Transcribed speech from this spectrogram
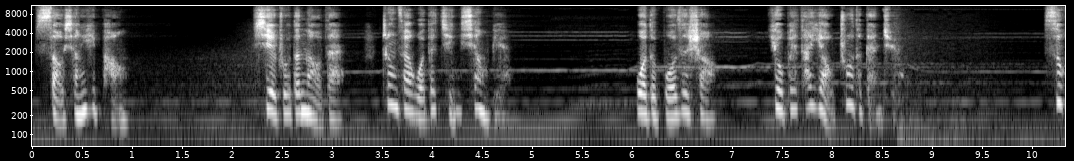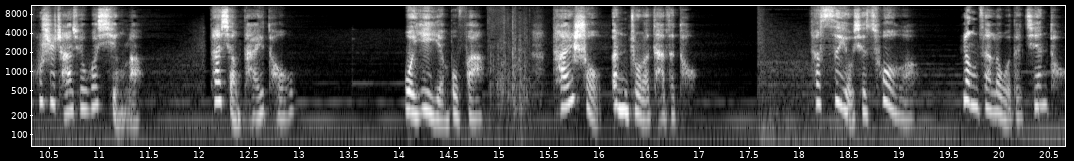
扫向一旁，谢卓的脑袋正在我的颈项边，我的脖子上有被他咬住的感觉，似乎是察觉我醒了，他想抬头。我一言不发，抬手摁住了他的头。他似有些错愕，愣在了我的肩头。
